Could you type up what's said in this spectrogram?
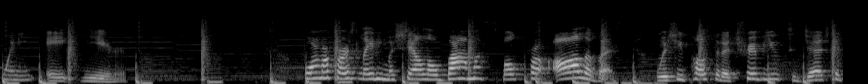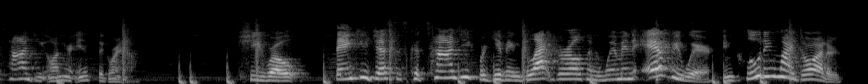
28 years. Former First Lady Michelle Obama spoke for all of us when she posted a tribute to Judge Ketanji on her Instagram. She wrote, Thank you, Justice Ketanji, for giving Black girls and women everywhere, including my daughters,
